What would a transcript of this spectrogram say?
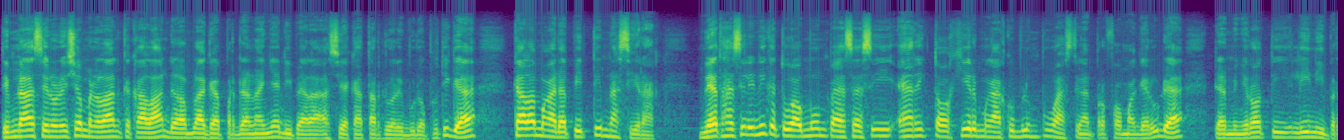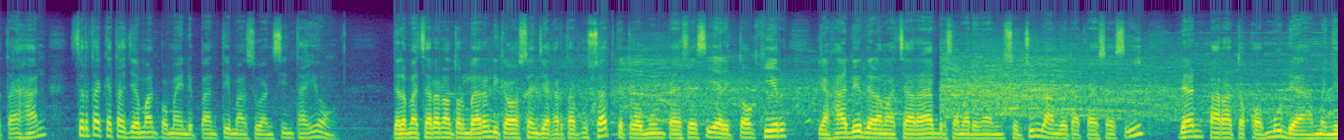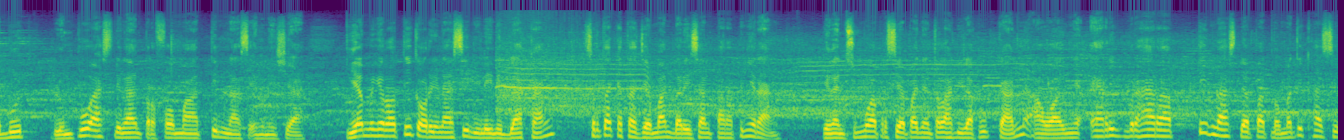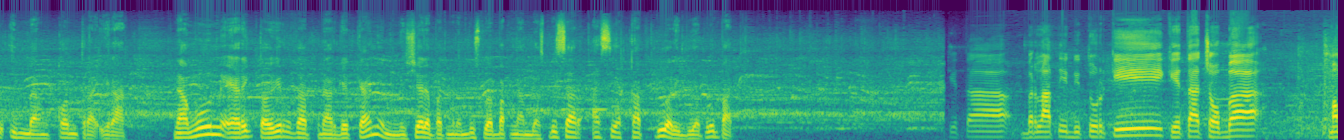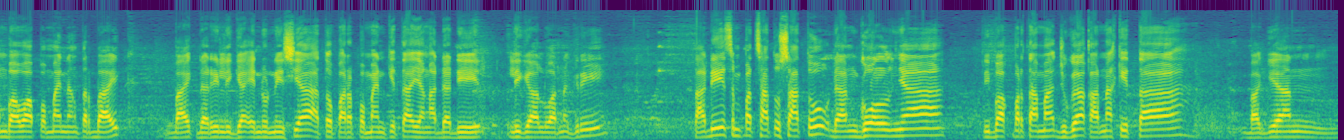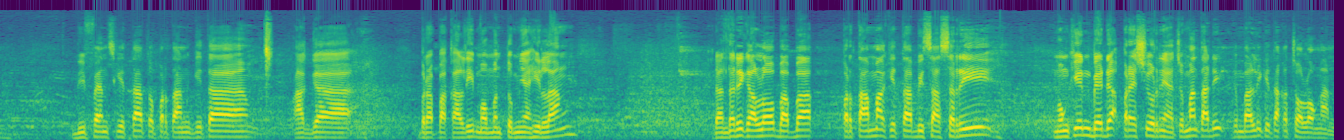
Timnas Indonesia menelan kekalahan dalam laga perdananya di Piala Asia Qatar 2023 kala menghadapi timnas Irak. Melihat hasil ini, Ketua Umum PSSI Erick Thohir mengaku belum puas dengan performa Garuda dan menyoroti lini bertahan serta ketajaman pemain depan tim asuhan Sintayong. Dalam acara nonton bareng di kawasan Jakarta Pusat, Ketua Umum PSSI Erick Thohir yang hadir dalam acara bersama dengan sejumlah anggota PSSI dan para tokoh muda menyebut belum puas dengan performa timnas Indonesia. Ia menyoroti koordinasi di lini belakang serta ketajaman barisan para penyerang. Dengan semua persiapan yang telah dilakukan, awalnya Erik berharap timnas dapat memetik hasil imbang kontra Irak. Namun Erik Thohir tetap menargetkan Indonesia dapat menembus babak 16 besar Asia Cup 2024. Kita berlatih di Turki, kita coba membawa pemain yang terbaik baik dari Liga Indonesia atau para pemain kita yang ada di Liga luar negeri. Tadi sempat satu-satu dan golnya di babak pertama juga karena kita bagian defense kita atau pertahanan kita agak berapa kali momentumnya hilang. Dan tadi kalau babak pertama kita bisa seri, mungkin beda pressure-nya. Cuman tadi kembali kita kecolongan.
